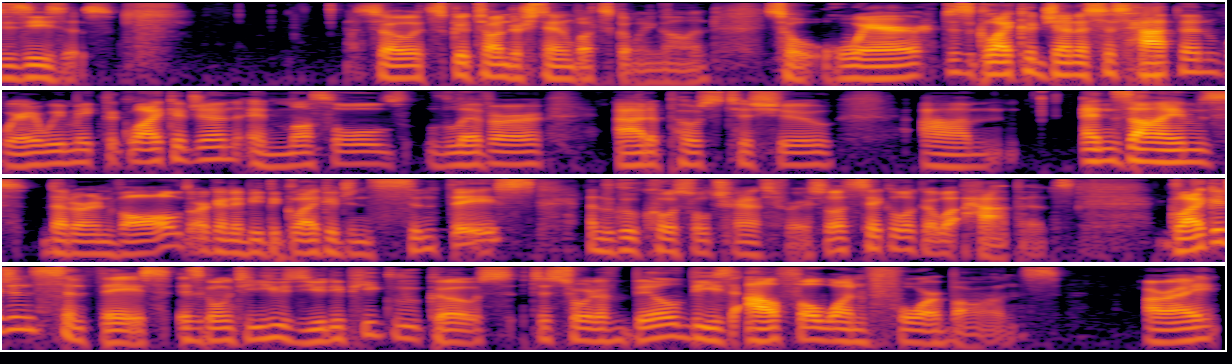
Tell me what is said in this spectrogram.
diseases. So it's good to understand what's going on. So where does glycogenesis happen? Where do we make the glycogen? In muscles, liver, adipose tissue. Um, enzymes that are involved are going to be the glycogen synthase and the glucosyl transferase. So let's take a look at what happens. Glycogen synthase is going to use UDP glucose to sort of build these alpha 1 4 bonds. All right,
